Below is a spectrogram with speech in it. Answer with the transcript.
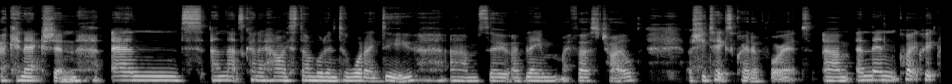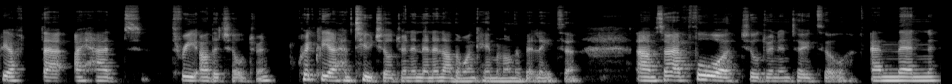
a connection. And and that's kind of how i stumbled into what i do. Um, so i blame my first child. She takes credit for it. Um, and then quite quickly after that i had three other children. Quickly, I had two children, and then another one came along a bit later. Um, so I have four children in total. And then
